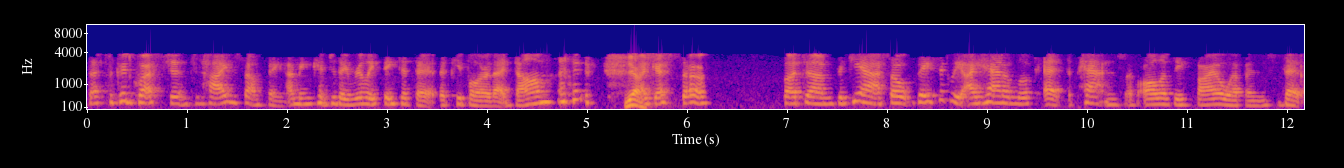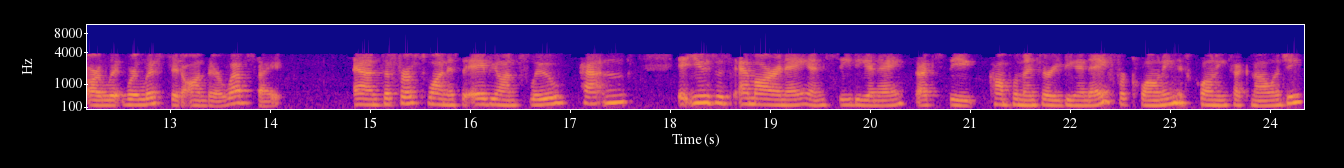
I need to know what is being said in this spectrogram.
That's a good question. To hide something. I mean, can, do they really think that the, that people are that dumb? Yes. I guess so. But um, but yeah. So basically, I had a look at the patents of all of these bioweapons that are li- were listed on their website, and the first one is the avian flu patent. It uses mRNA and cDNA. That's the complementary DNA for cloning. It's cloning technology.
